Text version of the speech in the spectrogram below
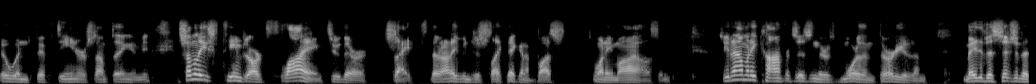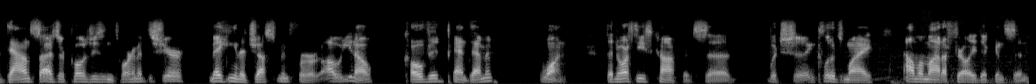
2 and 15 or something. I mean, some of these teams are flying to their sites. They're not even just like taking a bus 20 miles. And you know how many conferences, and there's more than 30 of them, made the decision to downsize their postseason tournament this year, making an adjustment for, oh, you know, COVID, pandemic? One, the Northeast Conference, uh, which includes my alma mater, Fairleigh Dickinson,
